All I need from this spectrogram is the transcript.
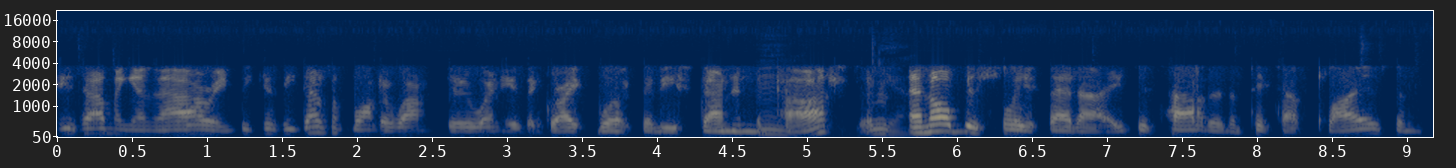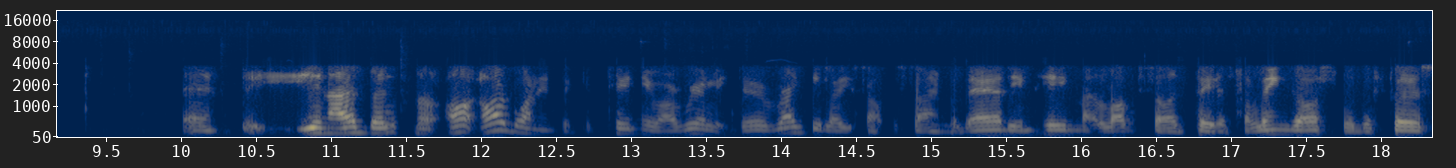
is umming and ahhing because he doesn't want to undo any of the great work that he's done in the mm. past. And, yeah. and obviously at that age, it's harder to pick up players and and you know, but I, I, want him to continue. I really do. Rugby league's not the same without him. Him alongside Peter Frilingos were the first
